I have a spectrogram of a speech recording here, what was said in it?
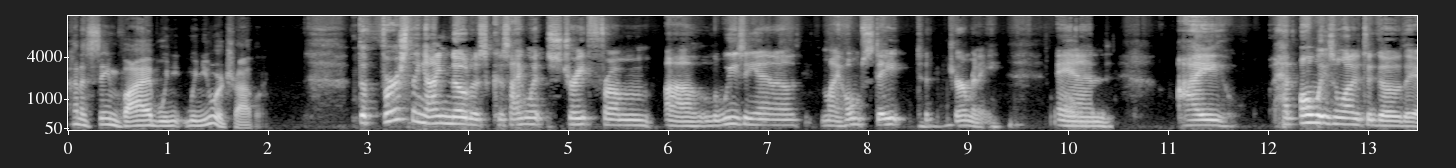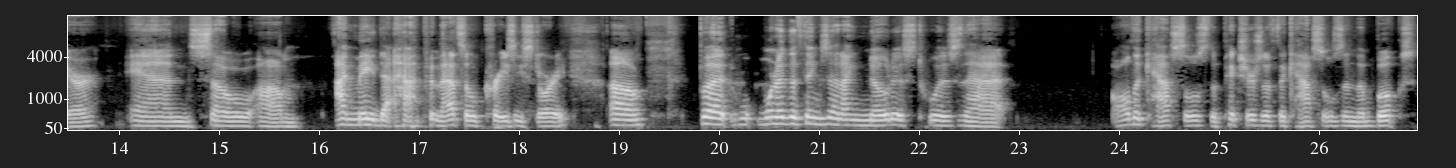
kind of same vibe when when you were traveling the first thing I noticed, because I went straight from uh, Louisiana, my home state, to mm-hmm. Germany, and I had always wanted to go there, and so um, I made that happen. That's a crazy story, um, but w- one of the things that I noticed was that all the castles, the pictures of the castles in the books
